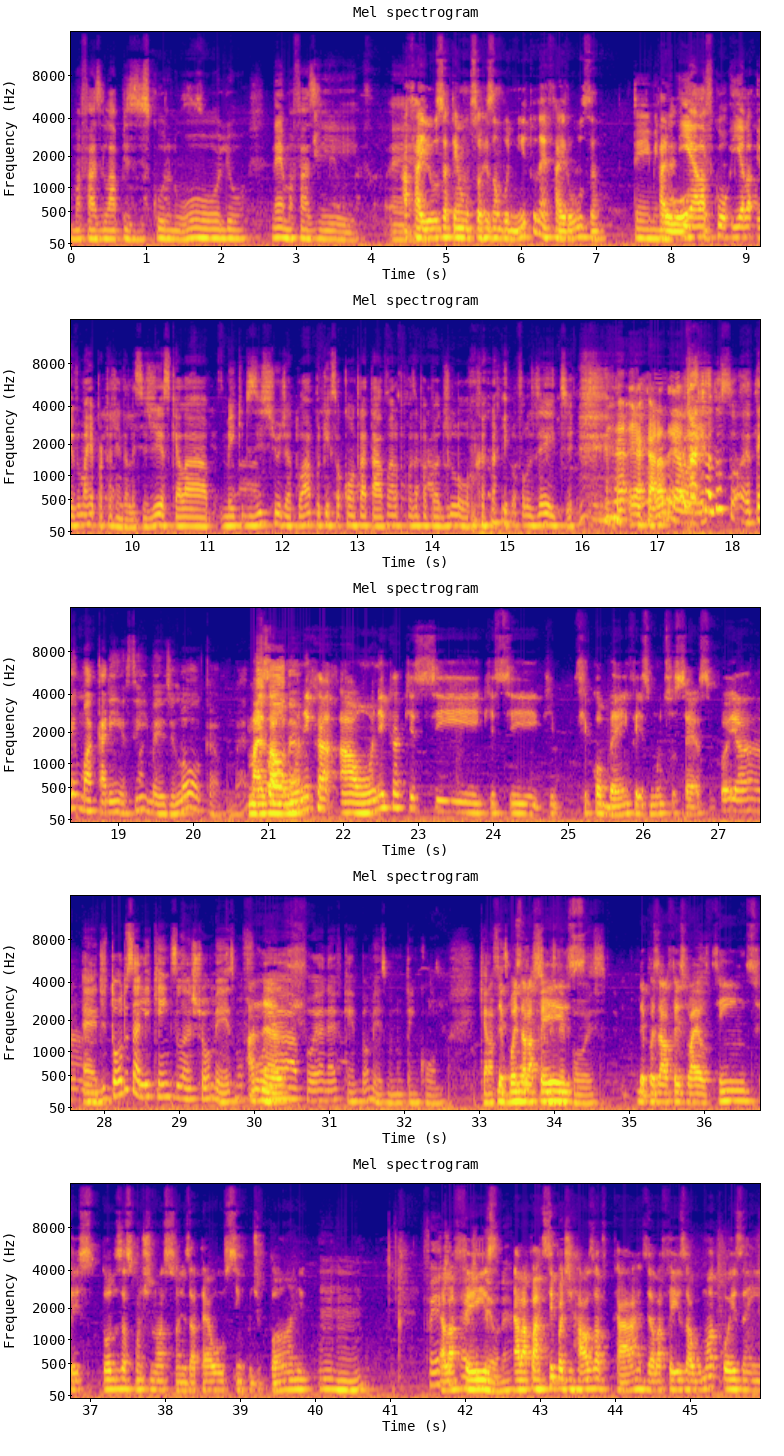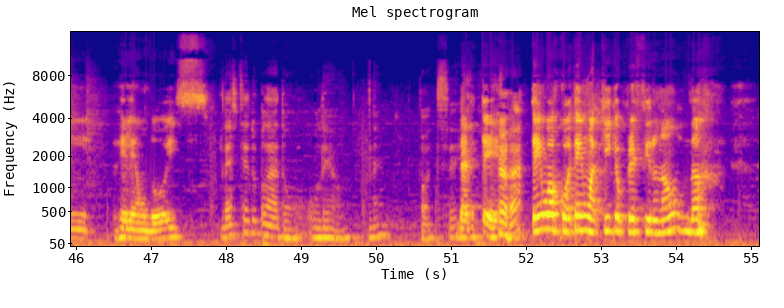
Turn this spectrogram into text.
Uma fase lápis escuro no olho, né? Uma fase. é, A Fairuza tem um sorrisão bonito, né? Fairuza. tem, menina. E ela ficou. E ela, eu vi uma reportagem dela esses dias que ela meio que desistiu de atuar porque só contratavam ela pra fazer papel de louca. E ela falou, gente, É a cara dela. né? eu não sou. Eu tenho uma carinha assim, meio de louca. não Mas sou, a né? única, a única que se. que se. que ficou bem, fez muito sucesso, foi a. É, de todos ali, quem deslanchou mesmo A foi Neve. a, foi a Neve Campbell mesmo, não tem como. Que ela fez Depois ela fez- Depois. Depois ela fez Wild Things, fez todas as continuações até o 5 de Pânico. Uhum. Foi aqui, ela é que fez. deu, né? Ela participa de House of Cards, ela fez alguma coisa em Rei Leão 2. Deve ter dublado um leão, né? Pode ser. Deve ter. Tem um, tem um aqui que eu prefiro não, não,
